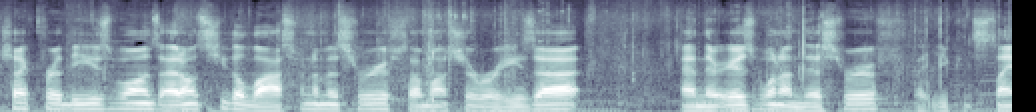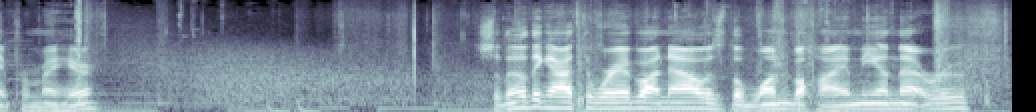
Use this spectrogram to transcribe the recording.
Check for these ones. I don't see the last one on this roof, so I'm not sure where he's at. And there is one on this roof that you can snipe from right here. So the only thing I have to worry about now is the one behind me on that roof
